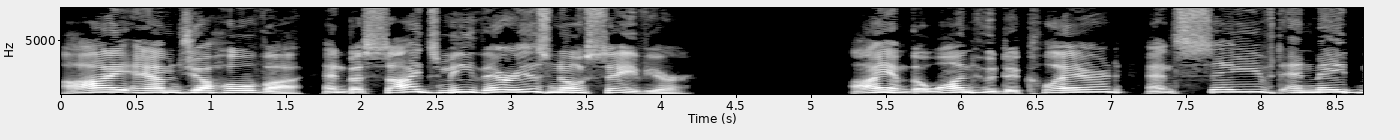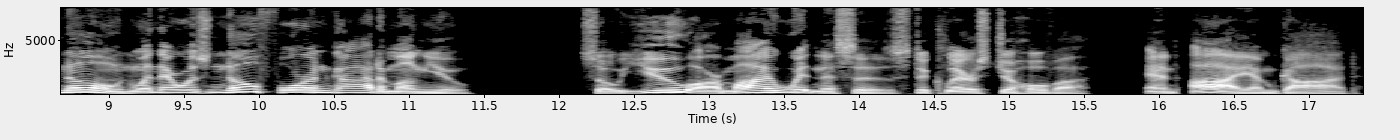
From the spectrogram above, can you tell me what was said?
I am Jehovah, and besides me there is no Savior. I am the one who declared and saved and made known when there was no foreign God among you. So you are my witnesses, declares Jehovah, and I am God.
